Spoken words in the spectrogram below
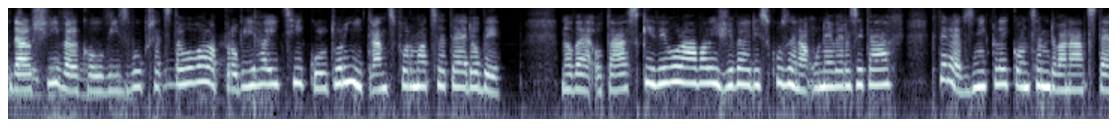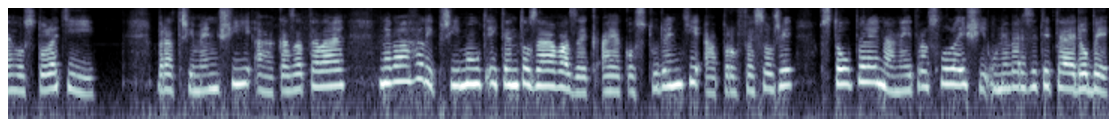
Další velkou výzvu představovala probíhající kulturní transformace té doby. Nové otázky vyvolávaly živé diskuze na univerzitách, které vznikly koncem 12. století. Bratři menší a kazatelé neváhali přijmout i tento závazek a jako studenti a profesoři vstoupili na nejproslulejší univerzity té doby.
